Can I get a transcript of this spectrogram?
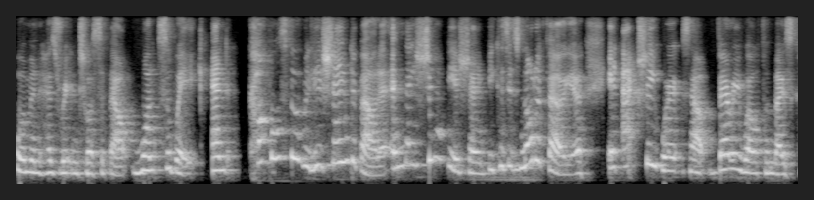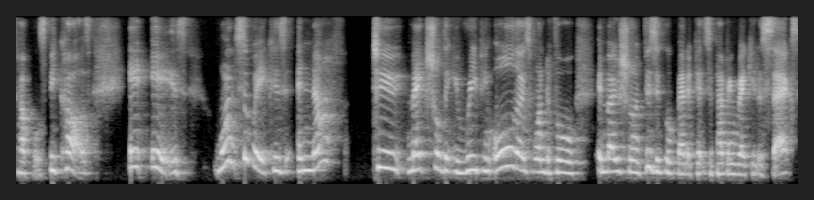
woman has written to us about once a week. And couples feel really ashamed about it. And they shouldn't be ashamed because it's not a failure. It actually works out very well for most couples because it is once a week is enough to make sure that you're reaping all those wonderful emotional and physical benefits of having regular sex.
